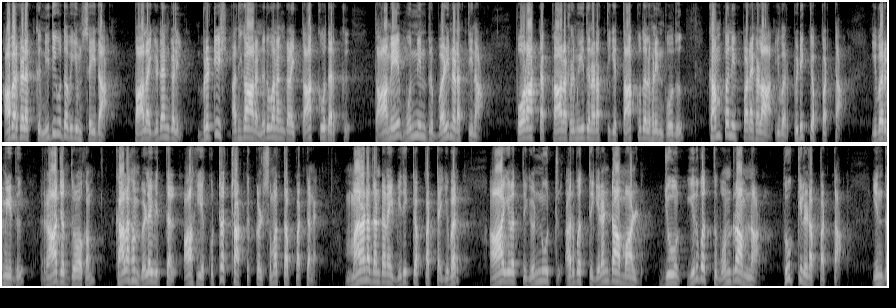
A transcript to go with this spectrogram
அவர்களுக்கு நிதியுதவியும் செய்தார். பல இடங்களில் பிரிட்டிஷ் அதிகார நிறுவனங்களை தாக்குவதற்கு தாமே முன்னின்று வழிநடத்தினார் போராட்டக்காரர்கள் மீது நடத்திய தாக்குதல்களின் போது கம்பெனி படைகளால் இவர் பிடிக்கப்பட்டார் இவர் மீது ராஜத்ரோகம் கலகம் விளைவித்தல் ஆகிய குற்றச்சாட்டுக்கள் சுமத்தப்பட்டன. மரண தண்டனை விதிக்கப்பட்ட இவர் ஆயிரத்து எண்ணூற்று அறுபத்தி இரண்டாம் ஆண்டு ஜூன் இருபத்தி ஒன்றாம் நாள் தூக்கிலிடப்பட்டார் இந்த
